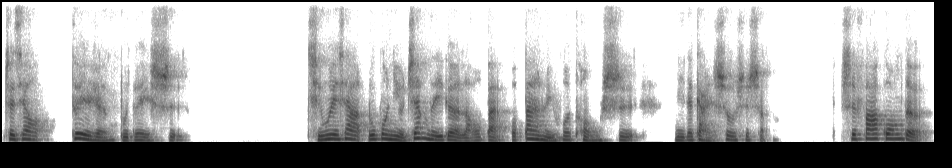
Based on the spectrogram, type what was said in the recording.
这叫对人不对事。请问一下，如果你有这样的一个老板或伴侣或同事，你的感受是什么？是发光的，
